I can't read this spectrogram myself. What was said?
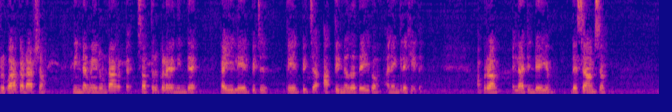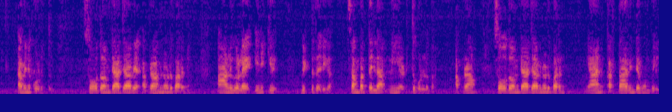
കൃപാകടാക്ഷം നിന്റെ മേലുണ്ടാകട്ടെ. ശത്രുക്കളെ നിന്റെ കയ്യിൽ ഏൽപ്പിച്ച് കേൾപ്പിച്ച അത്യുന്നത ദൈവം അനുഗ്രഹീതൻ. അബ്രാം എല്ലാറ്റിന്റെയും ദശാംശം അവന് കൊടുത്തു. സോതോം രാജാവ് അബ്രാമിനോട് പറഞ്ഞു ആളുകളെ എനിക്ക് വിട്ടുതരിക. സമ്പത്തെല്ലാം നീ എടുത്തുകൊള്ളുക. അബ്രാം സോതോം രാജാവിനോട് പറഞ്ഞു ഞാൻ കർത്താവിന്റെ മുമ്പിൽ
